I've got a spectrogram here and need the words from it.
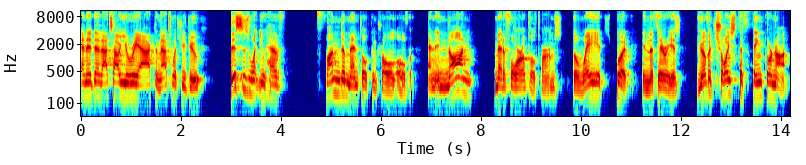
and it, that's how you react and that's what you do? This is what you have fundamental control over. And in non metaphorical terms, the way it's put in the theory is you have a choice to think or not.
